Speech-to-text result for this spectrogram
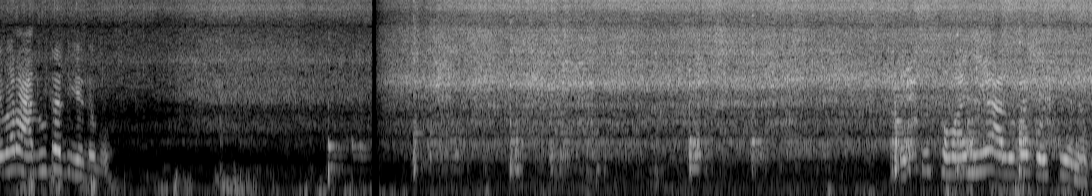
এবার আলুটা দিয়ে দেবো একটু সময় নিয়ে আলুটা কষিয়ে নেব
